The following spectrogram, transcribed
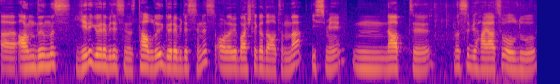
e, andığımız yeri görebilirsiniz. Tabloyu görebilirsiniz. Orada bir başlık adı altında ismi, ne yaptığı, nasıl bir hayatı olduğu,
